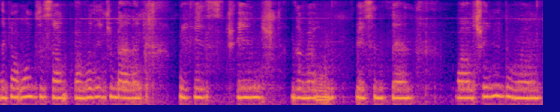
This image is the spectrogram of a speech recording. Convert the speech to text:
I don't want to sound overly dramatic, but he's changed the world, Jason said. While changing the world,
